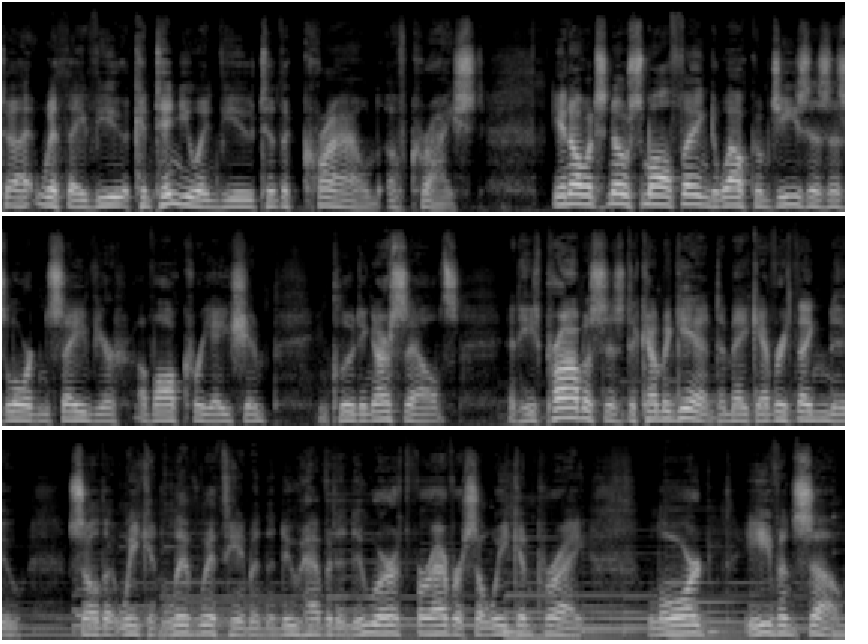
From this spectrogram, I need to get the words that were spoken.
to, with a view continuing view to the crown of Christ. You know, it's no small thing to welcome Jesus as Lord and Savior of all creation, including ourselves, and he promises to come again to make everything new so that we can live with him in the new heaven and new earth forever so we can pray Lord, even so,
